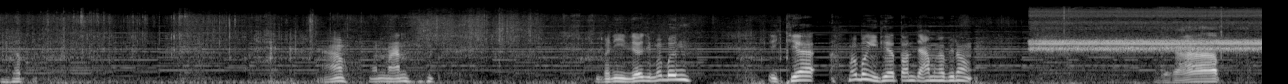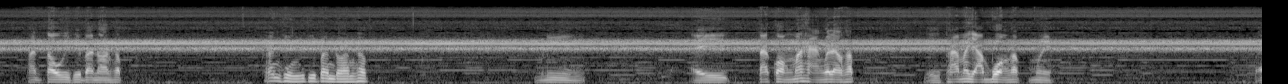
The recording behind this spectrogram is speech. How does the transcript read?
นี่ครับเอามันมันบันนี้เดี๋ยวสิมาเบิ้งอีกเทียมาเบิ้งอีกเทียตอนจำครับพี่น้องสวัสดีครับพันเตาวิธีบานนอนครับ อันเข่งวิธีบันดอนครับมื้อนี้ไอตากล่องมาห่างไปแล้วครับเดี๋ยวพามายามบวงครับมื้อนี้ไอ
